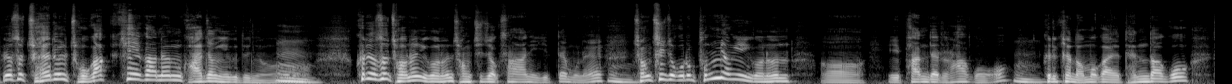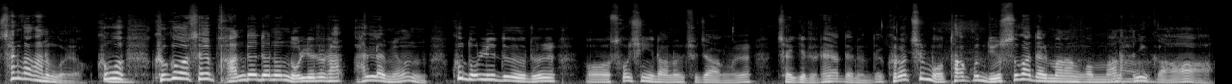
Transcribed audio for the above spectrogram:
그래서 죄를 조각해가는 과정이거든요. 음. 그래서 저는 이거는 정치적 사안이기 때문에 음. 정치적으로 분명히 이거는 어, 이 반대를 하고 음. 그렇게 넘어가야 된다고 생각하는 거예요. 그거 그것에 반대되는 논리를 하, 하려면 그 논리들을 어, 소신이라는 주 장을 제기를 해야 되는데 그렇지 못하고 뉴스가 될 만한 것만 아. 하니까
